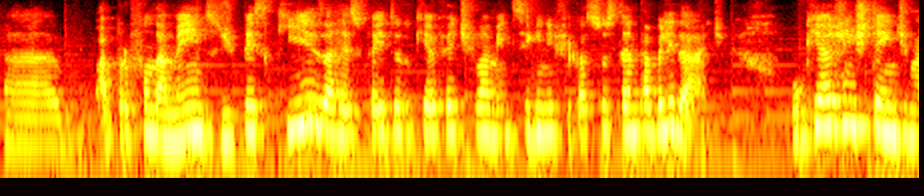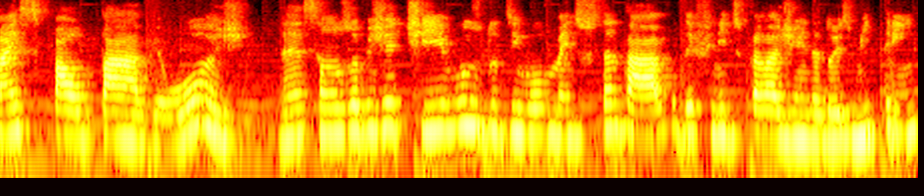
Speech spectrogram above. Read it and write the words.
uh, aprofundamentos, de pesquisa a respeito do que efetivamente significa sustentabilidade. O que a gente tem de mais palpável hoje né, são os objetivos do desenvolvimento sustentável definidos pela Agenda 2030, uh,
